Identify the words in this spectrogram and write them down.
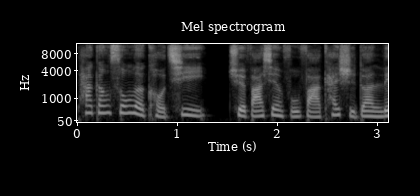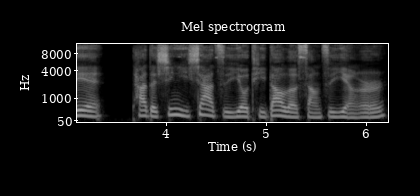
他刚松了口气，却发现浮筏开始断裂，他的心一下子又提到了嗓子眼儿。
